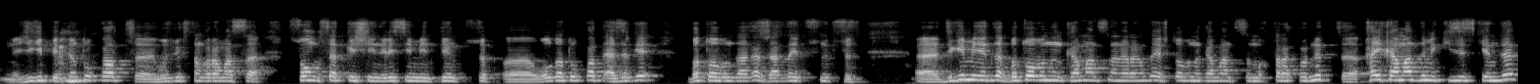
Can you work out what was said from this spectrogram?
египеттен ұтылып қалды. Өзбекстан құрамасы соңғы сәтке шейін ресеймен тең түсіп ол да ұтылып қалды. Әзірге б тобындағы жағдай түсініксіз. Дегенмен енді б тобының командасына қарағанда ф тобының командасы мықтырақ көрінеді. Қай командамен кездескенді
